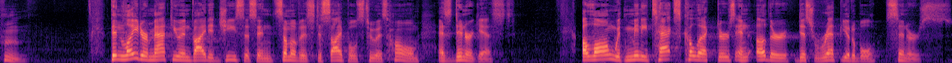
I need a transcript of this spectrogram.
Hmm. Then later, Matthew invited Jesus and some of his disciples to his home as dinner guests, along with many tax collectors and other disreputable sinners.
